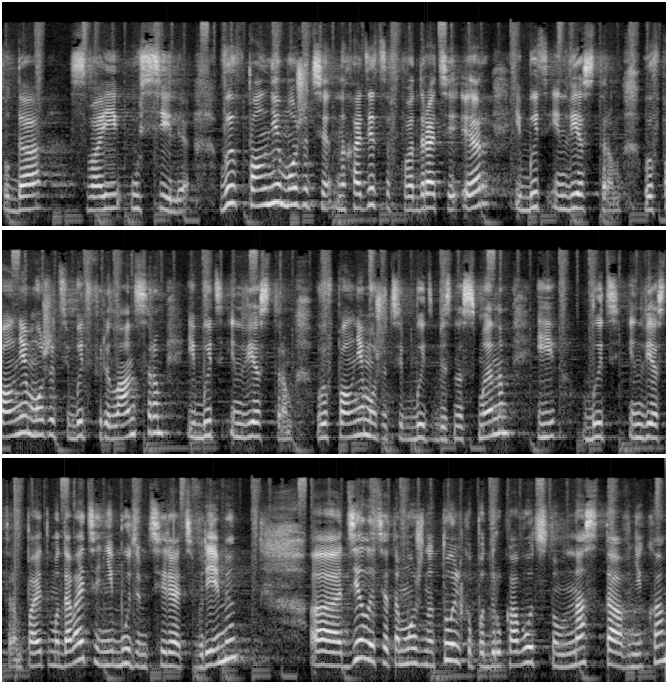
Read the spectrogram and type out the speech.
туда свои усилия. Вы вполне можете находиться в квадрате R и быть инвестором. Вы вполне можете быть фрилансером и быть инвестором. Вы вполне можете быть бизнесменом и быть инвестором. Поэтому давайте не будем терять время. Э, делать это можно только под руководством наставника.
